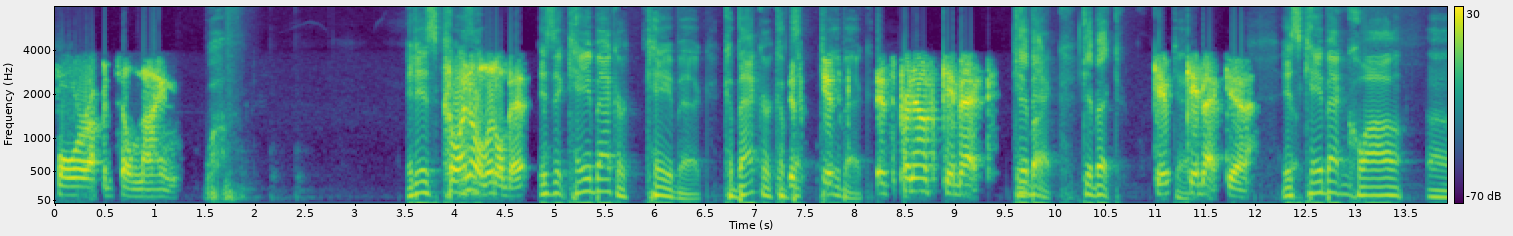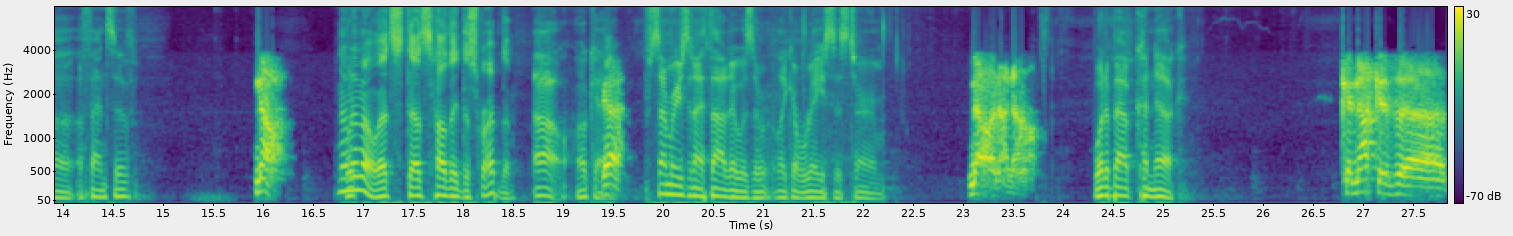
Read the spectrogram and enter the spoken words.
four up until nine. Woof. It is. So I know it- a little bit. Is it Quebec or Quebec? Quebec or It's, Quebec? it's, Quebec. it's pronounced Quebec. Quebec. Quebec. Que- Okay. Quebec, yeah. Is Quebecois uh, offensive? No, No, no, no. That's that's how they describe them. Oh, okay. Yeah. For some reason, I thought it was a like a racist term. no, no, no. What about Canuck? Canuck is a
